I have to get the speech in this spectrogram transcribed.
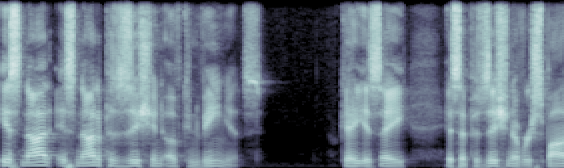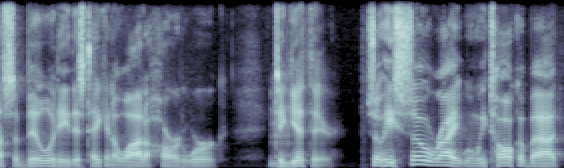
It's not. It's not a position of convenience. Okay, it's a it's a position of responsibility that's taken a lot of hard work to Mhm. get there. So he's so right when we talk about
